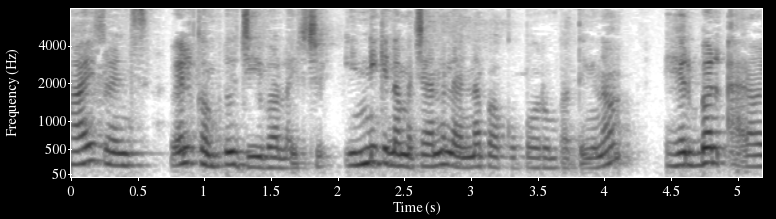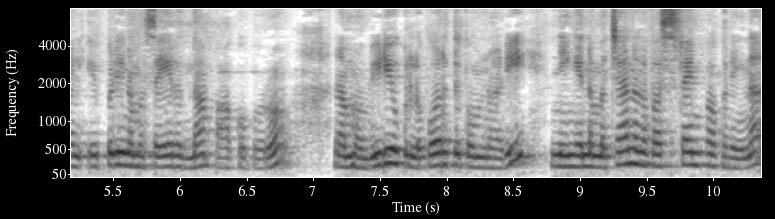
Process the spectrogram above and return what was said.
Hi friends welcome to Jeeva life style இன்றைக்கி நம்ம சேனலில் என்ன பார்க்க போகிறோம் பார்த்தீங்கன்னா ஹெர்பல் ஹேர் ஆயில் எப்படி நம்ம செய்கிறது தான் பார்க்க போகிறோம் நம்ம வீடியோக்குள்ளே போகிறதுக்கு முன்னாடி நீங்கள் நம்ம சேனலை ஃபஸ்ட் டைம் பார்க்குறீங்கன்னா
